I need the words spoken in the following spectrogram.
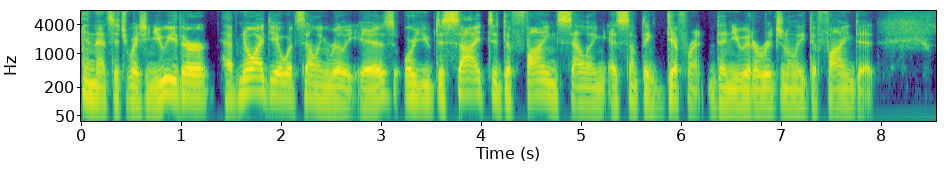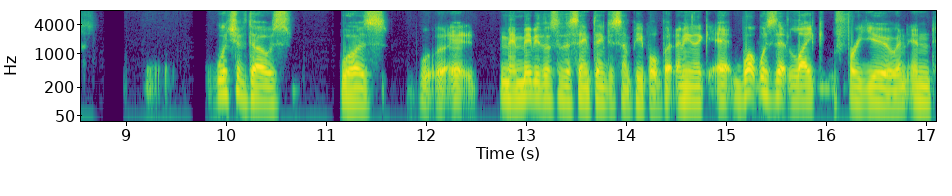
in that situation. You either have no idea what selling really is, or you decide to define selling as something different than you had originally defined it. Which of those was? Eh, maybe those are the same thing to some people, but I mean, like, eh, what was it like for you? And and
